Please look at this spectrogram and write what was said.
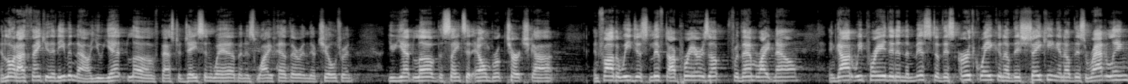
And Lord, I thank you that even now you yet love Pastor Jason Webb and his wife Heather and their children. You yet love the saints at Elmbrook Church, God. And Father, we just lift our prayers up for them right now. And God, we pray that in the midst of this earthquake and of this shaking and of this rattling,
